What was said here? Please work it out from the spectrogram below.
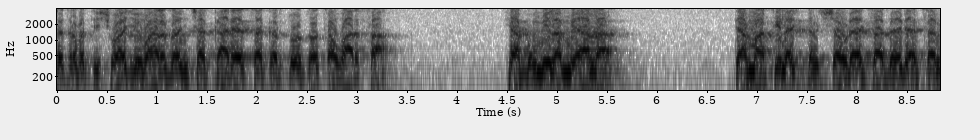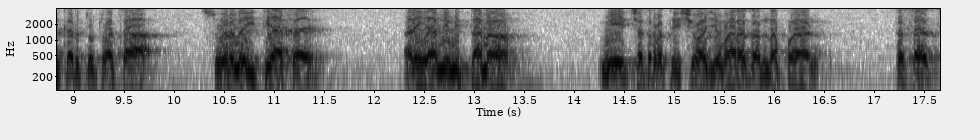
छत्रपती शिवाजी महाराजांच्या कार्याचा कर्तृत्वाचा वारसा ह्या भूमीला मिळाला. त्या मातीला शौर्याचा धैर्याचा आणि कर्तृत्वाचा सुवर्ण इतिहास आहे. आणि ह्या निमित्तानं मी छत्रपती शिवाजी महाराजांना पण तसंच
